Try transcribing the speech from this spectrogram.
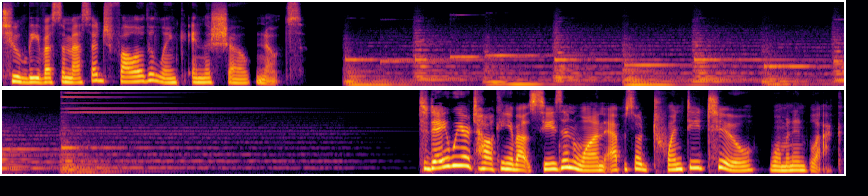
To leave us a message, follow the link in the show notes. Today, we are talking about season one, episode 22 Woman in Black.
